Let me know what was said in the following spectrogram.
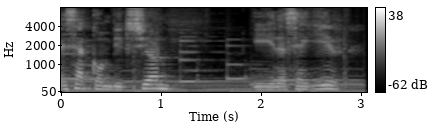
esa convicción y de seguir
